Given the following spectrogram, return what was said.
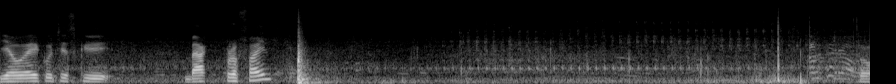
ये हो गई कुछ इसकी बैक प्रोफ़ाइल तो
